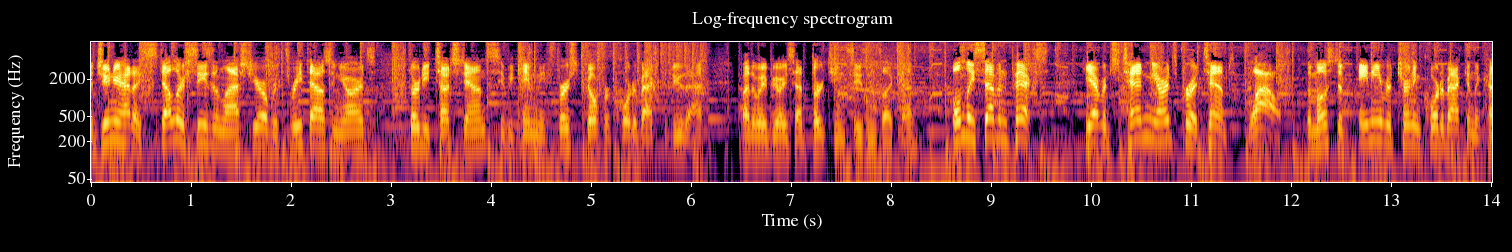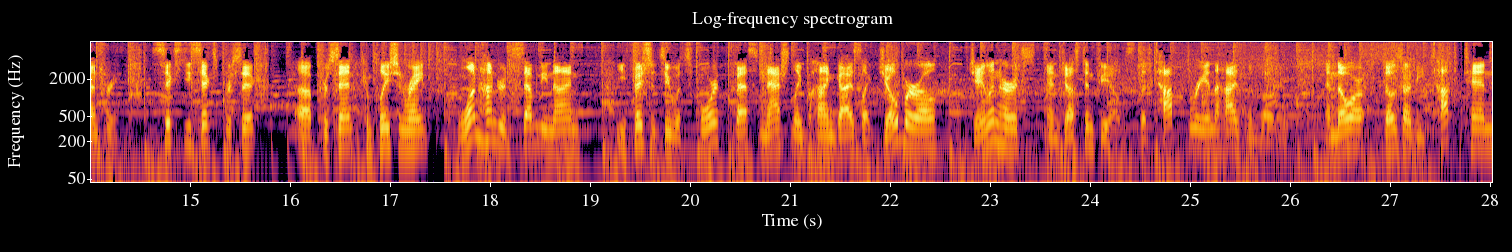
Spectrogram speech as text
The junior had a stellar season last year, over 3,000 yards, 30 touchdowns. He became the first Gopher quarterback to do that. By the way, BYU's had 13 seasons like that. Only seven picks. He averaged 10 yards per attempt. Wow, the most of any returning quarterback in the country. 66% uh, percent completion rate, 179 efficiency was fourth best nationally behind guys like Joe Burrow, Jalen Hurts, and Justin Fields, the top three in the Heisman voting. And those are the top 10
